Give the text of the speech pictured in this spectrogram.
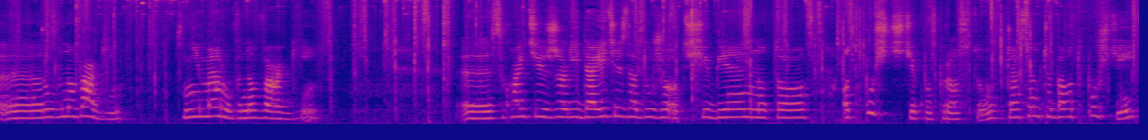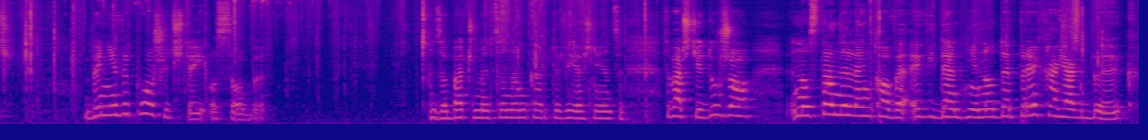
yy, równowagi. Nie ma równowagi. Yy, Słuchajcie, jeżeli dajecie za dużo od siebie, no to odpuśćcie po prostu. Czasem trzeba odpuścić, by nie wypłoszyć tej osoby. Zobaczmy, co nam karty wyjaśniające. Zobaczcie, dużo, no stany lękowe, ewidentnie, no deprecha jak byk.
